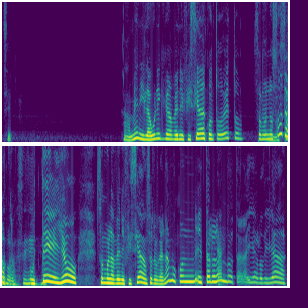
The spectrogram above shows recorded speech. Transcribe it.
Sí. Amén. Y la única beneficiada con todo esto somos nosotros, usted y yo somos las beneficiadas, nosotros ganamos con estar orando, estar ahí arrodillada,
